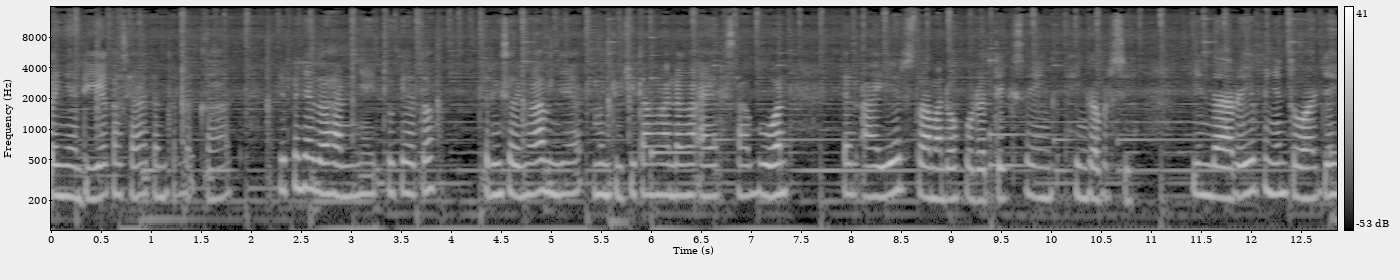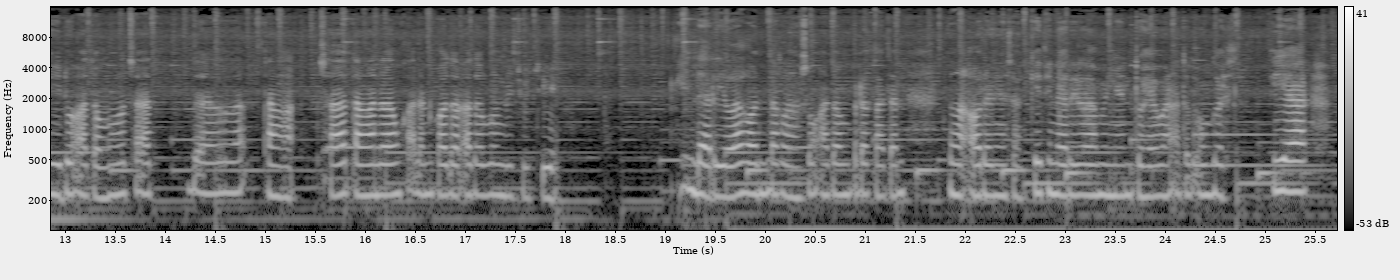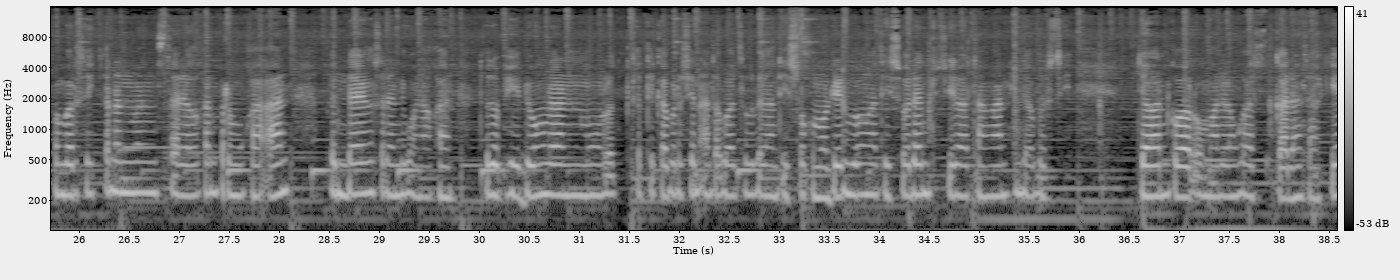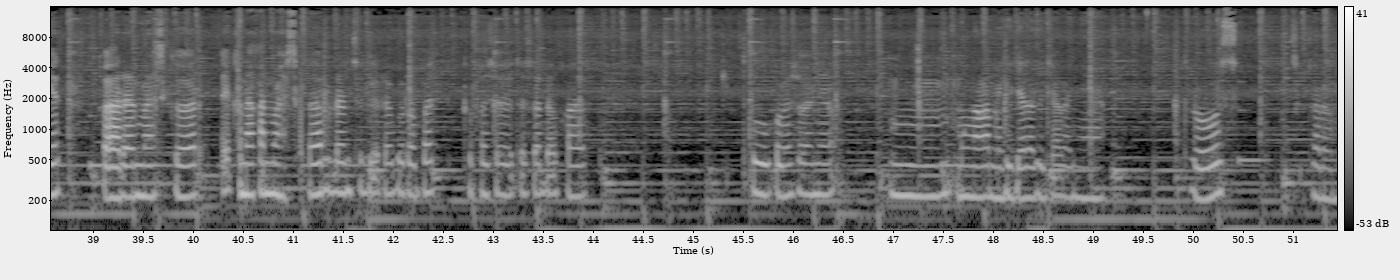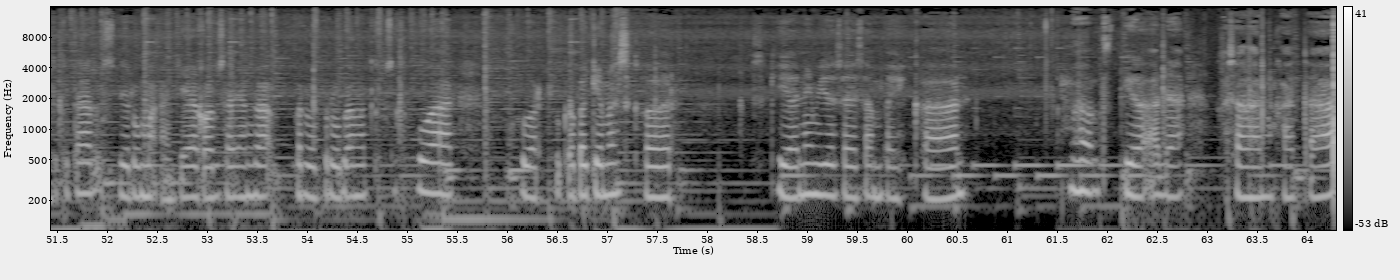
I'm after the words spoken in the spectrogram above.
penyedia kesehatan terdekat. Jadi penjagaannya itu kita tuh sering-seringlah mencuci tangan dengan air sabun dan air selama 20 detik sehingga bersih. Hindari penyentuh wajah, hidung atau mulut saat dalam saat tangan dalam keadaan kotor atau belum dicuci. Hindarilah kontak langsung atau pendekatan dengan orang yang sakit. Hindarilah menyentuh hewan atau unggas liar. Membersihkan dan mensterilkan permukaan benda yang sedang digunakan. Tutup hidung dan mulut ketika bersin atau batuk dengan tisu. Kemudian buanglah tisu dan cucilah tangan hingga bersih. Jangan keluar rumah dalam keadaan sakit, keadaan masker, eh, kenakan masker dan segera berobat ke fasilitas terdekat. Itu kalau misalnya mm, mengalami gejala-gejalanya. Terus sekarang itu kita harus di rumah aja kalau misalnya nggak perlu-perlu banget usah keluar. Keluar juga pakai masker. Sekian yang bisa saya sampaikan. Maaf bila ada kesalahan kata.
